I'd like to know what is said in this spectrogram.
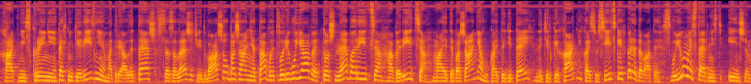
хатній скрині. Техніки різні, матеріали теж. Все залежить від вашого бажання та витворів уяви. Тож не баріться, а беріться. Маєте бажання, гукайте дітей, не тільки хатніх, а й сусідських. Передавати свою майстерність іншим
